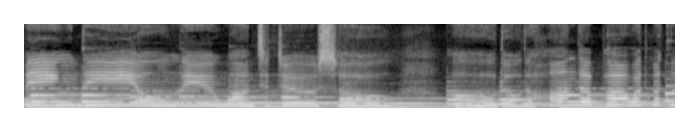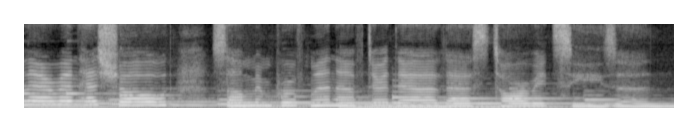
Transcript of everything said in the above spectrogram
being the only one to do so. Although the Honda powered McLaren has showed some improvement after their last torrid season.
